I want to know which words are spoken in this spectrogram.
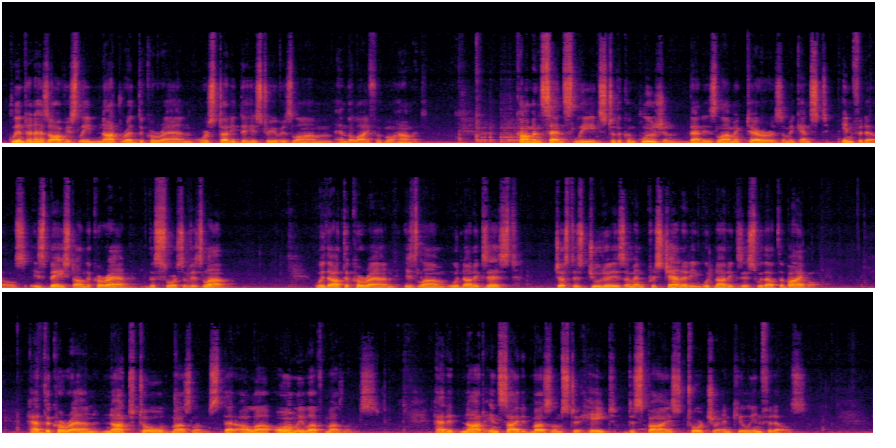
Clinton has obviously not read the Quran or studied the history of Islam and the life of Muhammad. Common sense leads to the conclusion that Islamic terrorism against infidels is based on the Quran, the source of Islam. Without the Quran, Islam would not exist, just as Judaism and Christianity would not exist without the Bible. Had the Quran not told Muslims that Allah only loved Muslims, had it not incited Muslims to hate, despise, torture, and kill infidels,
